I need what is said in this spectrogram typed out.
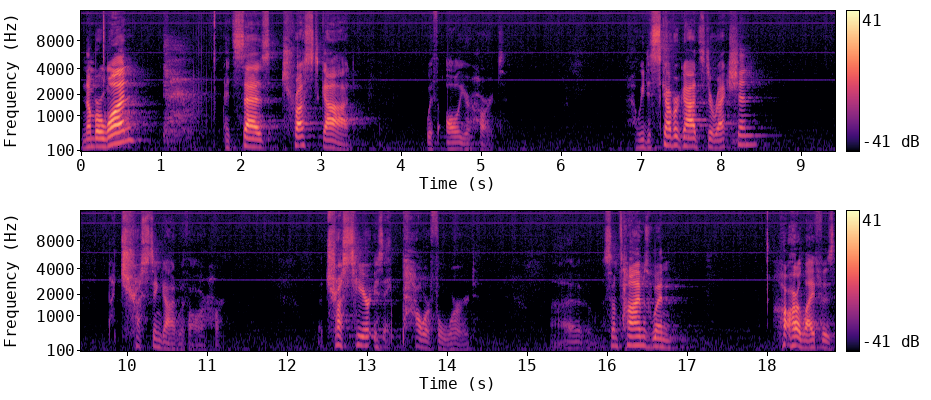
Number one, it says, trust God with all your heart. We discover God's direction by trusting God with all our heart. Trust here is a powerful word. Uh, sometimes when our life is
